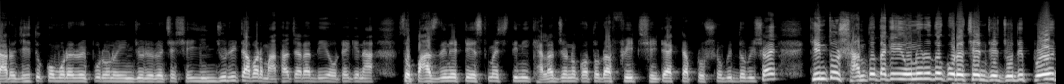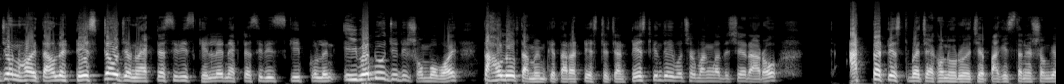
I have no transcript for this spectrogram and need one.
তারও যেহেতু কোমরের ওই পুরনো ইঞ্জুরি রয়েছে, সেই ইঞ্জুরিটা আবার মাথাচাড়া দিয়ে ওঠে কিনা? সো পাঁচ দিনের টেস্ট ম্যাচ তিনি খেলার জন্য কতটা ফিট সেটা একটা প্রশ্নবিদ্ধ বিষয়। কিন্তু শান্ত তাকে এই অনুরোধও করেছেন যে, যদি প্রয়োজন হয় তাহলে টেস্টটাও যেন একটা সিরিজ খেললেন, একটা সিরিজ স্কিপ করলেন, এইভাবেও যদি সম্ভব হয়, তাহলেও তামিমকে তারা টেস্টে চান। টেস্ট কিন্তু এই বছর বাংলাদেশের আরও আটটা টেস্ট ম্যাচ এখনও রয়েছে। পাকিস্তানের সঙ্গে,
